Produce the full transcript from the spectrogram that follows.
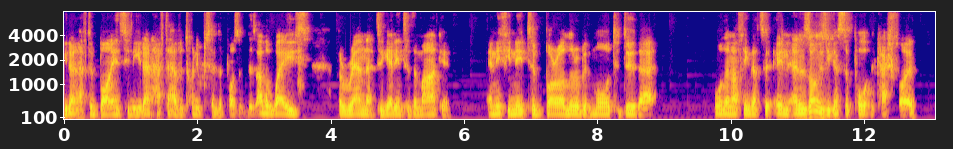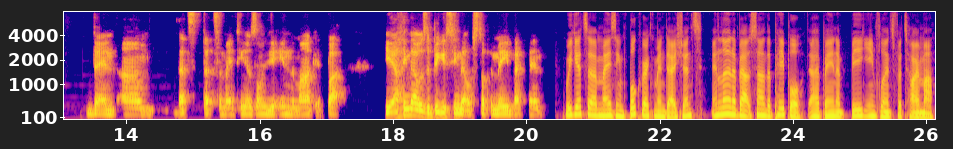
you don't have to buy in Sydney. You don't have to have a 20% deposit. There's other ways around that to get into the market. And if you need to borrow a little bit more to do that, well, then I think that's it. And, and as long as you can support the cash flow, then um, that's that's the main thing as long as you're in the market. But yeah, I think that was the biggest thing that was stopping me back then. We get some amazing book recommendations and learn about some of the people that have been a big influence for Toma.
